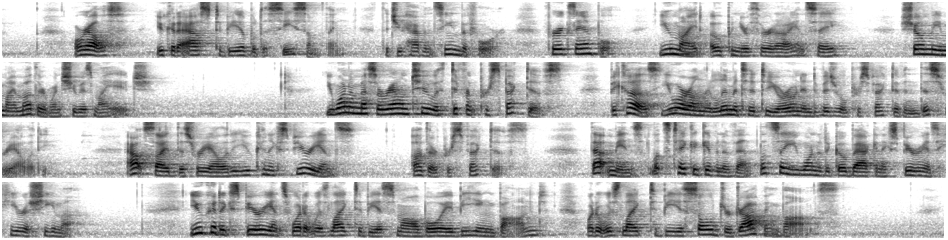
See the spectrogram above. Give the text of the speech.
or else you could ask to be able to see something that you haven't seen before. For example, you might open your third eye and say, Show me my mother when she was my age. You want to mess around too with different perspectives because you are only limited to your own individual perspective in this reality. Outside this reality, you can experience other perspectives. That means, let's take a given event. Let's say you wanted to go back and experience Hiroshima. You could experience what it was like to be a small boy being bombed, what it was like to be a soldier dropping bombs.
